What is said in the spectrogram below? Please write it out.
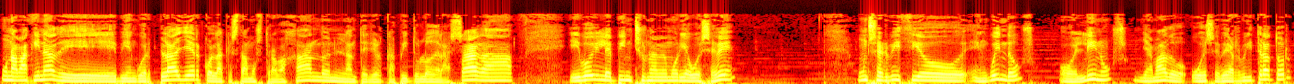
una máquina de VMware Player con la que estamos trabajando en el anterior capítulo de la saga y voy y le pincho una memoria USB, un servicio en Windows o en Linux llamado USB Arbitrator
